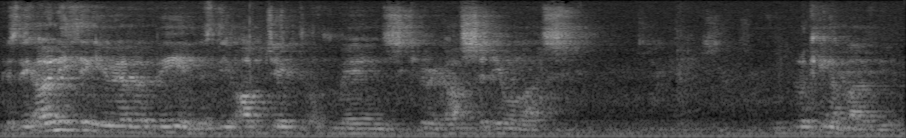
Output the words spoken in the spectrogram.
Because the only thing you've ever been is the object of men's curiosity or lust, looking above you.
